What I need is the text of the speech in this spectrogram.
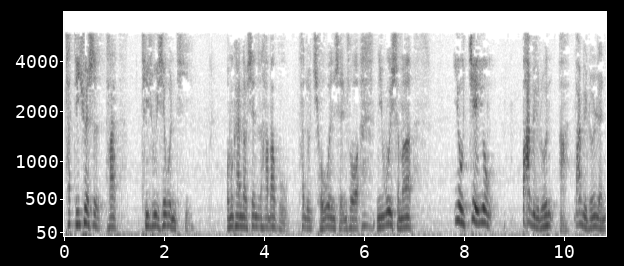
他的确是他提出一些问题。我们看到先知哈巴谷。他就求问神说：“你为什么又借用巴比伦啊巴比伦人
